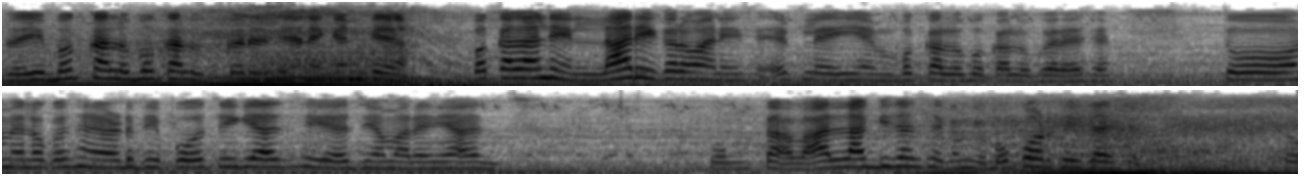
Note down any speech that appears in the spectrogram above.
તો એ બકાલો બકાલો જ કરે છે અને કેમ કે બકાલાની લારી કરવાની છે એટલે એ એમ બકાલો બકાલો કરે છે. તો અમે લોકો છે ને અડધી પહોંચી ગયા છીએ. હજી અમારે ત્યાં વાર લાગી જશે કેમ કે બપોર થઈ જશે. તો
